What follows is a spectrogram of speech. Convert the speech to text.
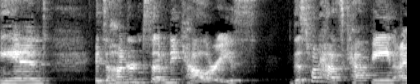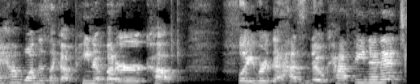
And it's 170 calories. This one has caffeine. I have one that's like a peanut butter cup flavored that has no caffeine in it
